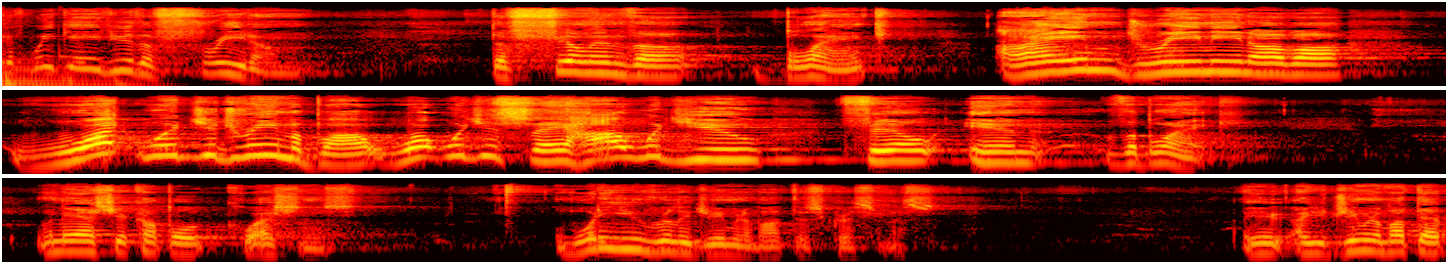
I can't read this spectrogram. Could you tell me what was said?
If we gave you the freedom to fill in the blank, I'm dreaming of a, what would you dream about? What would you say? How would you fill in the blank? Let me ask you a couple questions. What are you really dreaming about this Christmas? Are you, are you dreaming about that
